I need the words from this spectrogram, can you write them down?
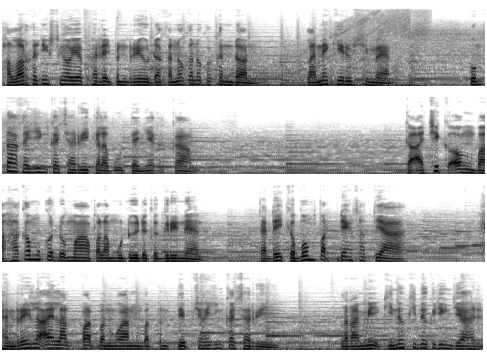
halor kajing sengo ya perdet ben riu da kano kano ka kendon lane kiru simen kumta ka syari kala buteng ya ka kam. Ka acik ong baha kamu kod duma pala mudu de ke grinet kadai ke bompat deng satya Henry la ai lat pat banwan bat pentip cahing kasari. Larami kino kino kijing jah di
